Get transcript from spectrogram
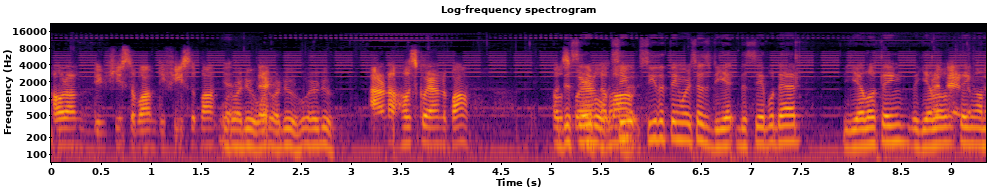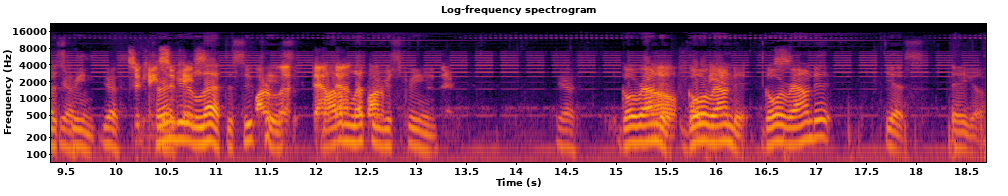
Hold on. Defuse the bomb. Defuse the bomb. What do I do? There. What do I do? What do I do? I don't know. Hold square on the bomb. Oh, Hold disable. the bomb. See, see the thing where it says di disable, Dad? The yellow thing? The yellow there, thing on the Yes. screen. Yes. Suitcase. Turn to your left, the suitcase. Bottom left, down, bottom down, left bottom. of your screen. Yes. Go around Oh, it. Go me. around it. Go around it. Yes. There you go.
